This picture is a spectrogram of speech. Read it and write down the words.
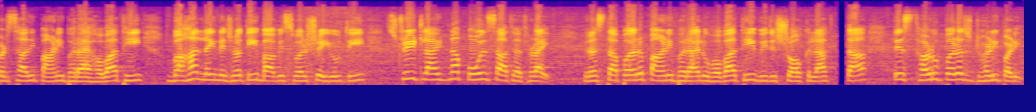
વરસાદી પાણી ભરાયા હોવાથી વાહન લઈને જતી બાવીસ વર્ષીય યુવતી સ્ટ્રીટ લાઇટના પોલ સાથે અથડાઈ. રસ્તા પર પાણી ભરાયેલું હોવાથી વીજ શોક લાગતા તે સ્થળ ઉપર જ ઢળી પડી.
